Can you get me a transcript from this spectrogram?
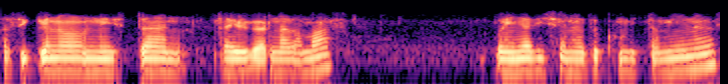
Así que no necesitan agregar nada más. Vayan adicionando con vitaminas.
